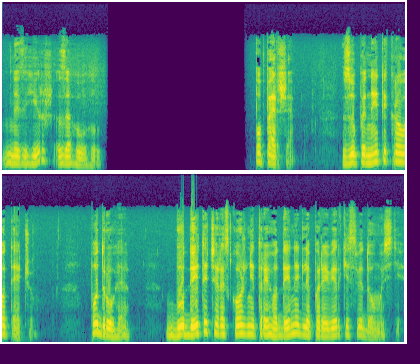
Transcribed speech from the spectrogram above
не згірш за Гугл. По-перше, зупинити кровотечу. По-друге, будити через кожні три години для перевірки свідомості.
